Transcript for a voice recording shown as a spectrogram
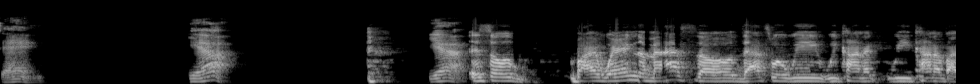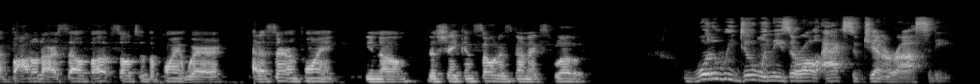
dang. Yeah. Yeah. And so by wearing the mask though, that's what we we kind of we kind of like bottled ourselves up so to the point where at a certain point, you know, the shaken soda is gonna explode. what do we do when these are all acts of generosity?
